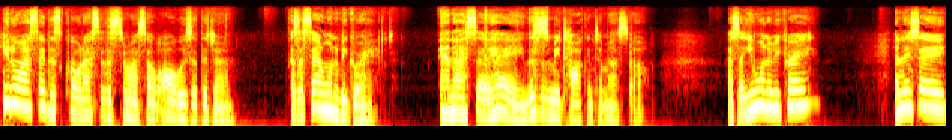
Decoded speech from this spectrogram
You know, I say this quote, I say this to myself always at the gym because I say I want to be great. And I say, hey, this is me talking to myself. I say, you want to be great? And they say,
